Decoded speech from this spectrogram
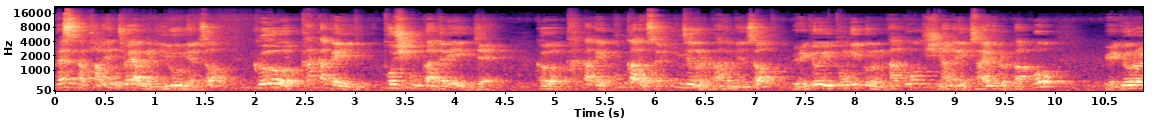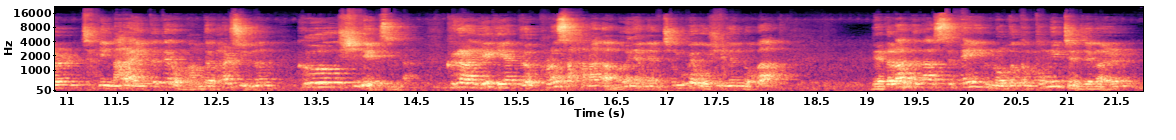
베스트파렌 조약을 이루면서 그 각각의 도시 국가들이 이제 그 각각의 국가로서 인정을 받으면서 외교의 독립권을 갖고 신앙의 자유를 갖고 외교를 자기 나라의 뜻대로 마음대로 할 수 있는 그 시대였습니다. 그러나 여기에 더 플러스 하나가 뭐냐면 1950년도가 네덜란드가 스페인으로부터 독립전쟁을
